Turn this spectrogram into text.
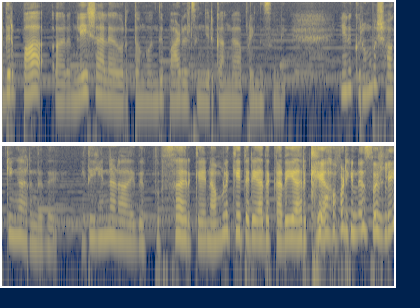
எதிர்ப்பாக மலேசியாவில் ஒருத்தவங்க வந்து பாடல் செஞ்சுருக்காங்க அப்படின்னு சொல்லி. எனக்கு ரொம்ப ஷாக்கிங்காக இருந்தது. இது என்னடா இது புதுசாக இருக்கே நம்மளுக்கே தெரியாத கதையாக இருக்கே அப்படின்னு சொல்லி.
